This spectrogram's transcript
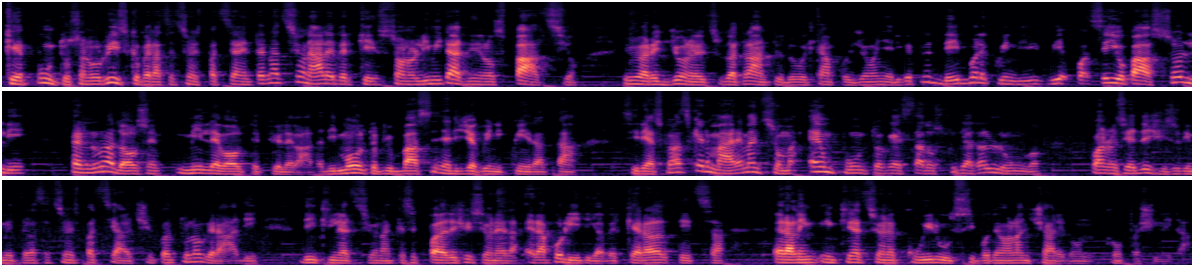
che appunto sono un rischio per la stazione spaziale internazionale perché sono limitati nello spazio in una regione del Sud Atlantico dove il campo geomagnetico è più debole quindi se io passo lì prende una dose mille volte più elevata, di molto più bassa energia, quindi qui in realtà si riescono a schermare, ma insomma è un punto che è stato studiato a lungo quando si è deciso di mettere la stazione spaziale a 51 gradi di inclinazione, anche se poi la decisione era, era politica perché era l'altezza, era l'inclinazione a cui i russi potevano lanciare con, con facilità.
